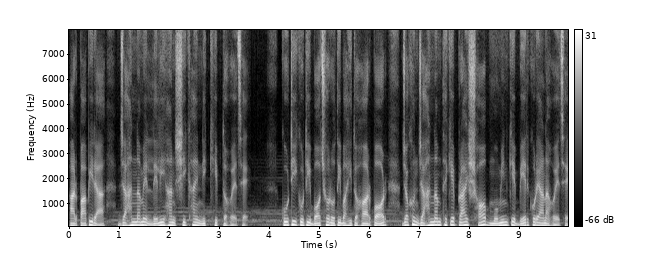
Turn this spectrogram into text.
আর পাপীরা জাহান্নামের লেলিহান শিখায় নিক্ষিপ্ত হয়েছে। কোটি কোটি বছর অতিবাহিত হওয়ার পর যখন জাহান্নাম থেকে প্রায় সব মুমিনকে বের করে আনা হয়েছে,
